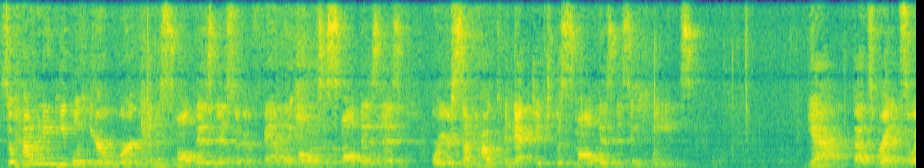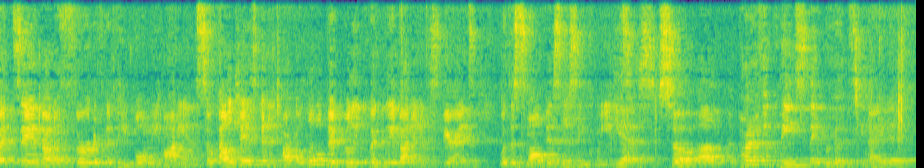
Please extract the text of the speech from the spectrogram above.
So how many people here work in a small business or their family owns a small business or you're somehow connected to a small business in Queens? Yeah, that's right. So I'd say about a third of the people in the audience. So LJ is going to talk a little bit really quickly about an experience with a small business in Queens. Yes, so um, I'm part of the Queens Neighborhoods United,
